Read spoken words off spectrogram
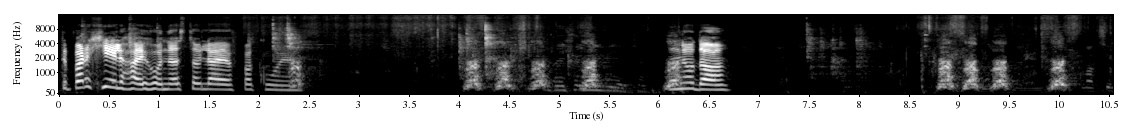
Тепер Хельга його не оставляє в покої. Это еще не вечер. Ну да. Максим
